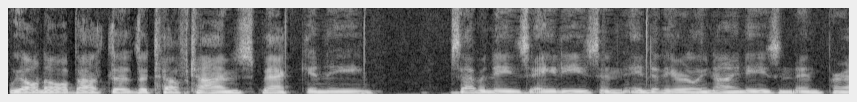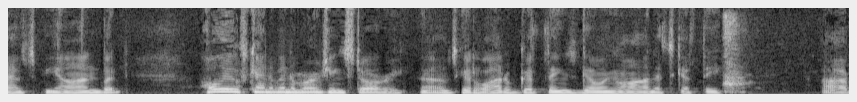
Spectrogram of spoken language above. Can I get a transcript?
we all know about the, the tough times back in the 70s, 80s, and into the early 90s, and, and perhaps beyond. But Holyoke's kind of an emerging story. Uh, it's got a lot of good things going on. It's got the uh,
